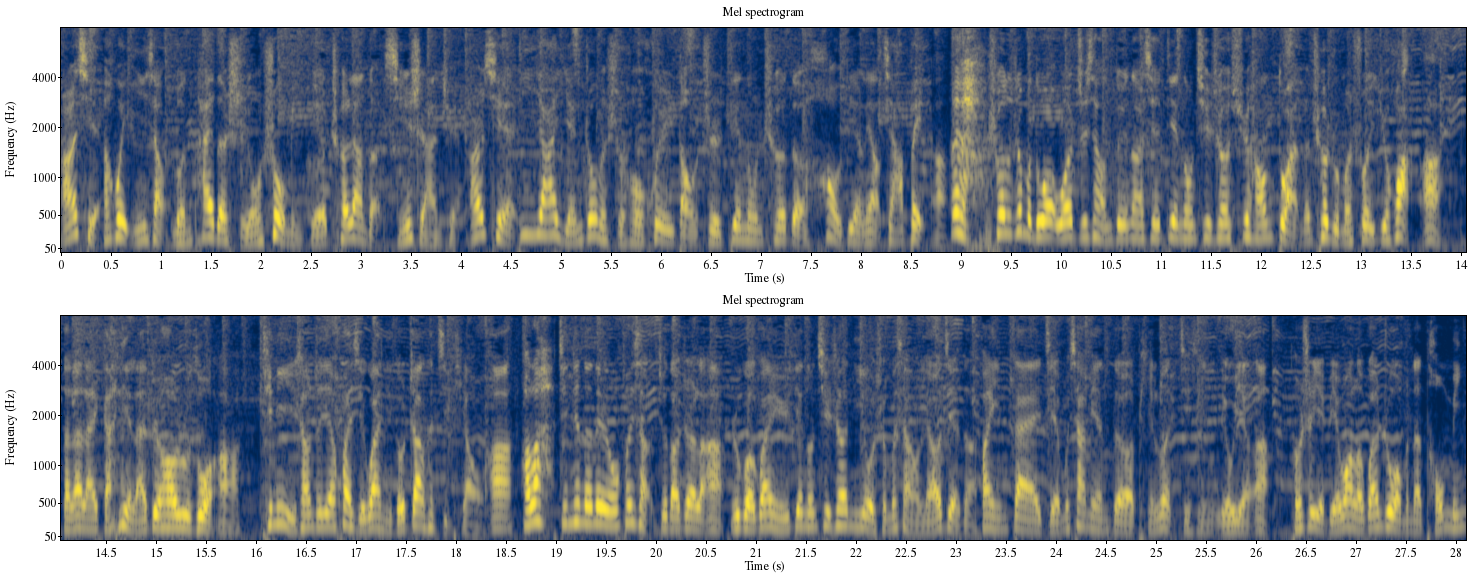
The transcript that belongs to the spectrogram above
而且还会影响轮胎的使用寿命和车辆的行驶安全。而且低压严重的时候会导致电动车的耗电量加倍啊！哎呀，说了这么多，我只想对那些电动汽车续航短的车主们说一句话啊。来来来，赶紧来对号入座啊！听你以上这些坏习惯，你都占了几条啊？好了，今天的内容分享就到这儿了啊！如果关于电动汽车你有什么想了解的，欢迎在节目下面的评论进行留言啊！同时也别忘了关注我们的同名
